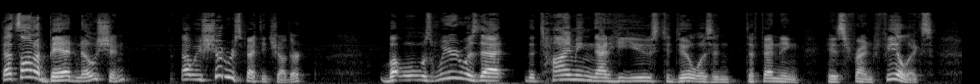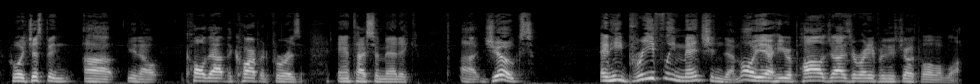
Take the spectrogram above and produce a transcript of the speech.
That's not a bad notion. Now we should respect each other. But what was weird was that the timing that he used to do it was in defending his friend Felix, who had just been, uh, you know, called out the carpet for his anti-Semitic uh, jokes, and he briefly mentioned them. Oh yeah, he apologized already for these jokes, blah blah blah.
